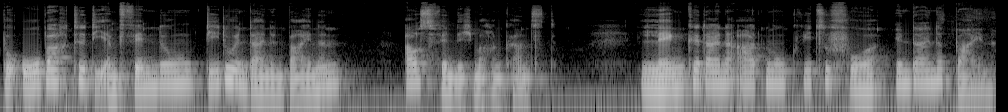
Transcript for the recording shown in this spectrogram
Beobachte die Empfindung, die du in deinen Beinen ausfindig machen kannst. Lenke deine Atmung wie zuvor in deine Beine.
